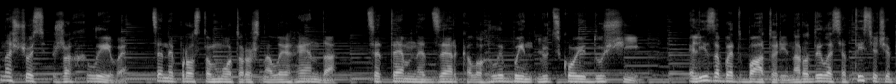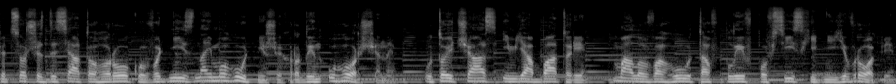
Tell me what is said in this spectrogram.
на щось жахливе. Це не просто моторошна легенда, це темне дзеркало глибин людської душі. Елізабет Баторі народилася 1560 року в одній з наймогутніших родин Угорщини. У той час ім'я Баторі мало вагу та вплив по всій східній Європі.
